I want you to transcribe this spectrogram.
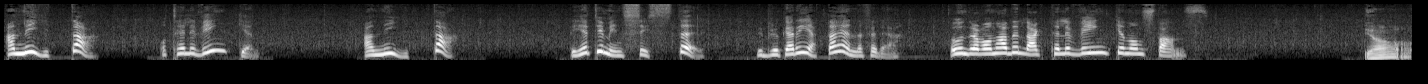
Anita och Televinken. Anita. Det heter ju min syster. Vi brukar reta henne för det. Undrar var hon hade lagt Televinken någonstans. Jag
